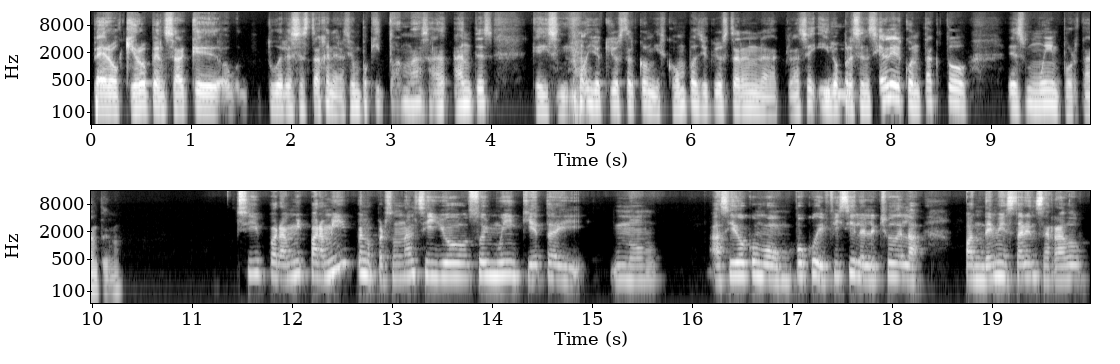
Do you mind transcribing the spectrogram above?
pero quiero pensar que oh, tú eres esta generación un poquito más antes que dicen, no, yo quiero estar con mis compas, yo quiero estar en la clase y lo presencial y el contacto es muy importante, ¿no? Sí, para mí, para mí, en lo personal, sí, yo soy muy inquieta y no, ha sido como un poco difícil el hecho de la pandemia, estar encerrado,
